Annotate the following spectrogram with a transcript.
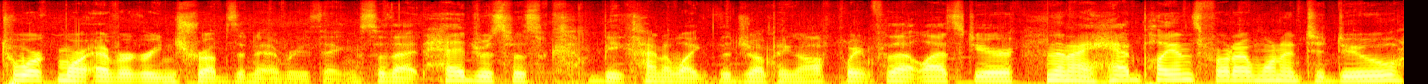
to work more evergreen shrubs into everything. So that hedge was supposed to be kind of like the jumping off point for that last year. And then I had plans for what I wanted to do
